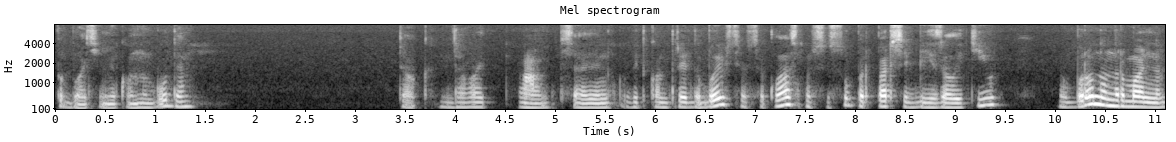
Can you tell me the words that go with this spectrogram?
побачимо, як воно буде. Так, давай. А, все, він від контри добився, все класно, все супер. Перший бій залетів. Оборона нормальна.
